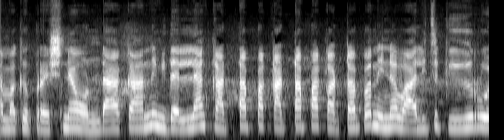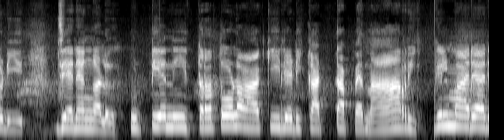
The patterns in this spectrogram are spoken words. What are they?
നമുക്ക് പ്രശ്നം ഉണ്ടാക്കാമെന്നും ഇതെല്ലാം കട്ടപ്പ കട്ടപ്പ കട്ടപ്പ നിന്നെ വലിച്ച് കീറുവടി ജനങ്ങൾ കുട്ടിയെ നീ ഇത്രത്തോളം ആക്കിയില്ലടി കട്ടപ്പ നാറി. അഖിൽമാരാർ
